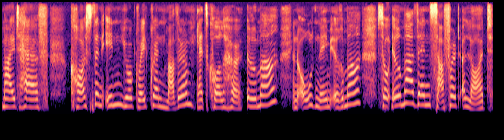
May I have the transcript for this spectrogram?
might have caused then in your great grandmother, let's call her Irma, an old name Irma. So mm-hmm. Irma then suffered a lot,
